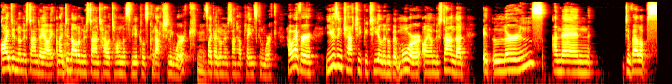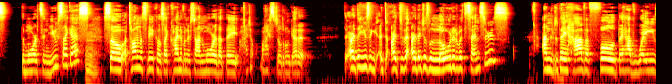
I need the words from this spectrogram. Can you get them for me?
I didn't understand AI and I did not understand how autonomous vehicles could actually work. It's like I don't understand how planes can work. However, using ChatGPT a little bit more, I understand that it learns and then develops the more it's in use, I guess. So autonomous vehicles, I kind of understand more that they. I don't. I still don't get it. Are they using? Are they, are they just loaded with sensors? And do they have a full? They have ways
